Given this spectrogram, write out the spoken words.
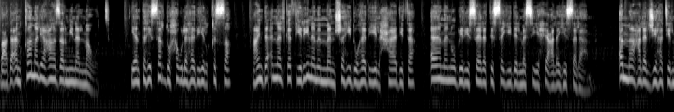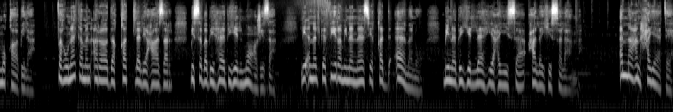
بعد أن قام لعازر من الموت ينتهي السرد حول هذه القصة عند أن الكثيرين ممن شهدوا هذه الحادثة آمنوا برسالة السيد المسيح عليه السلام. أما على الجهة المقابلة فهناك من أراد قتل لعازر بسبب هذه المعجزة لأن الكثير من الناس قد آمنوا بنبي الله عيسى عليه السلام. أما عن حياته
